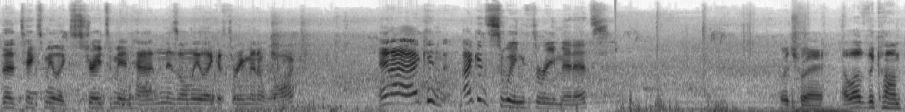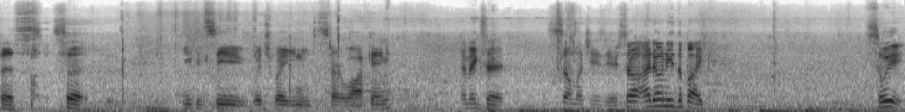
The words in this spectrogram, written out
that takes me like straight to Manhattan is only like a three minute walk, and I, I can I can swing three minutes. Which way? I love the compass, so you can see which way you need to start walking. That makes it so much easier. So I don't need the bike. Sweet.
